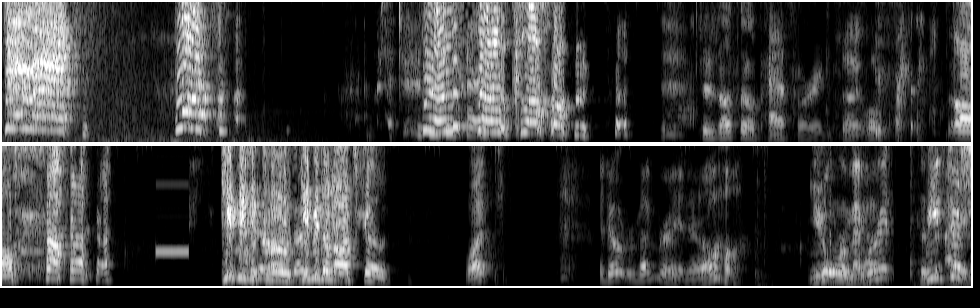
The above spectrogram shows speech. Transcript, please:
Damn it! What? Dude, I was so close! There's also a password, so it won't work. Oh. give me the codes! Give me the launch codes! What? I don't remember it at all. You don't Oh remember God. it? We've just I-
